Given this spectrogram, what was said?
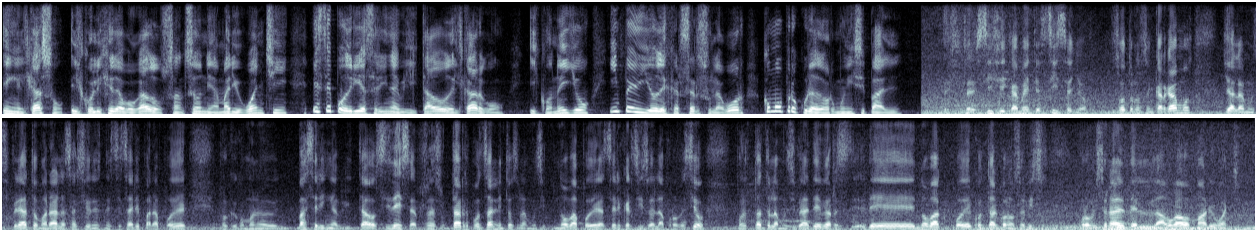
En el caso, el Colegio de Abogados abogado sancione a Mario Guanchi, este podría ser inhabilitado del cargo y con ello impedido de ejercer su labor como procurador municipal. Específicamente sí, señor. Nosotros nos encargamos, ya la municipalidad tomará las acciones necesarias para poder, porque como no va a ser inhabilitado, si de resultar responsable, entonces la no va a poder hacer ejercicio de la profesión. Por lo tanto, la municipalidad debe, no va a poder contar con los servicios profesionales del abogado Mario Guanchi.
